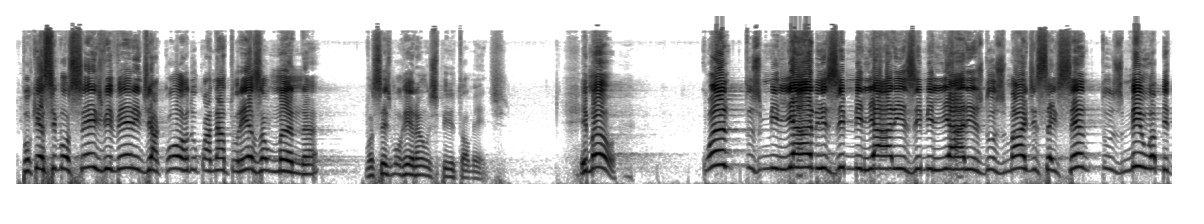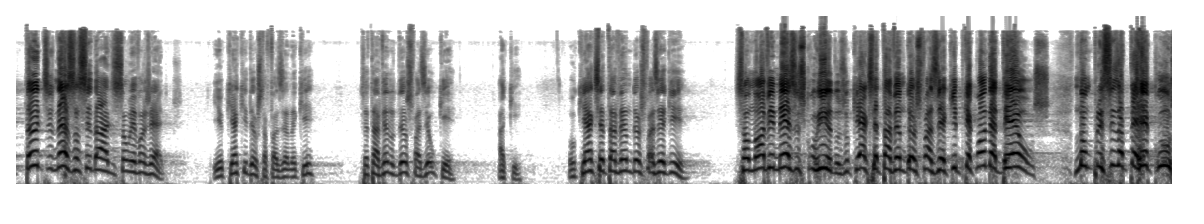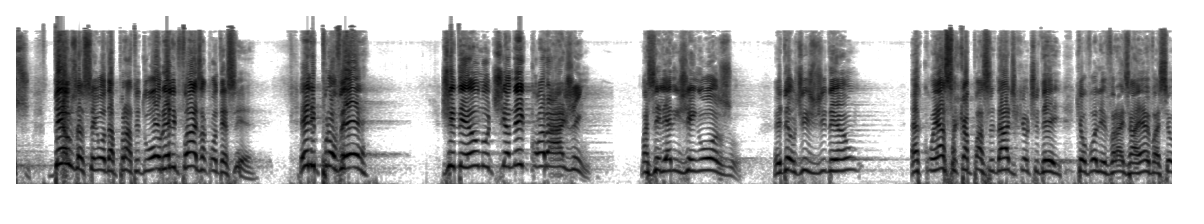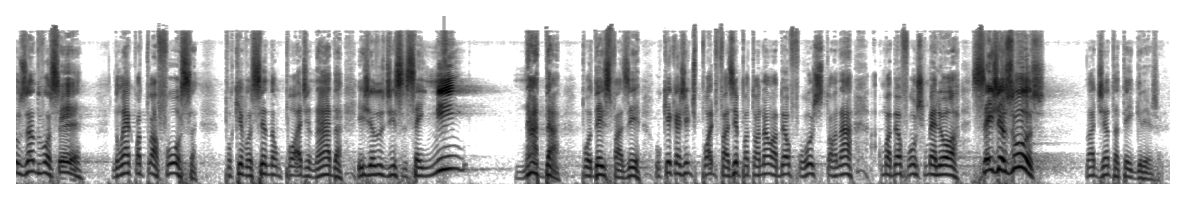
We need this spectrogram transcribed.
Porque se vocês viverem de acordo com a natureza humana, vocês morrerão espiritualmente. Irmão, quantos milhares e milhares e milhares dos mais de 600 mil habitantes nessa cidade são evangélicos? E o que é que Deus está fazendo aqui? Você está vendo Deus fazer o quê? Aqui. O que é que você está vendo Deus fazer aqui? São nove meses corridos. O que é que você está vendo Deus fazer aqui? Porque quando é Deus, não precisa ter recurso. Deus é Senhor da prata e do ouro, Ele faz acontecer. Ele provê. Gideão não tinha nem coragem, mas ele era engenhoso. E Deus diz: Gideão, é com essa capacidade que eu te dei que eu vou livrar Israel e vai ser usando você. Não é com a tua força, porque você não pode nada. E Jesus disse: sem mim nada podeis fazer. O que, que a gente pode fazer para tornar uma Belfo Roxo se tornar uma Belfo Roxo melhor? Sem Jesus, não adianta ter igreja.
